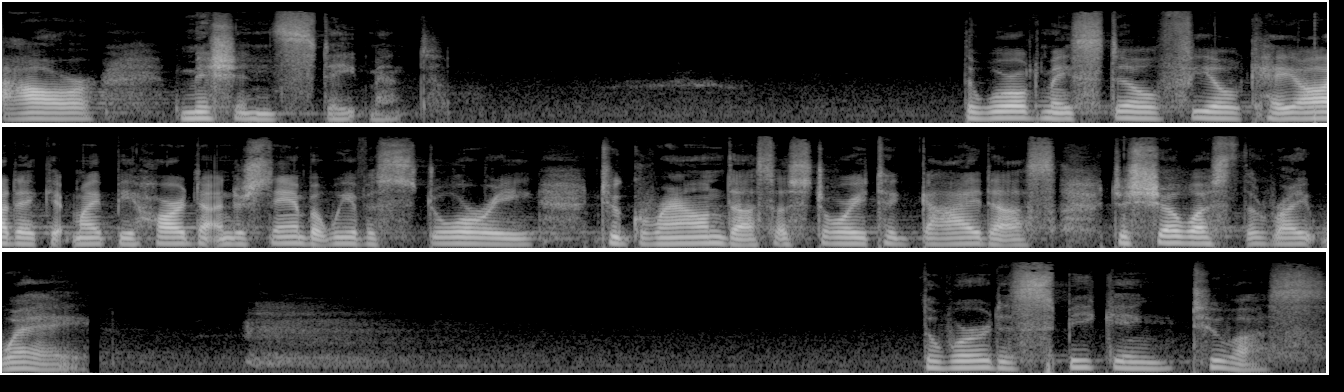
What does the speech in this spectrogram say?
our mission statement. The world may still feel chaotic. It might be hard to understand, but we have a story to ground us, a story to guide us, to show us the right way. The word is speaking to us.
